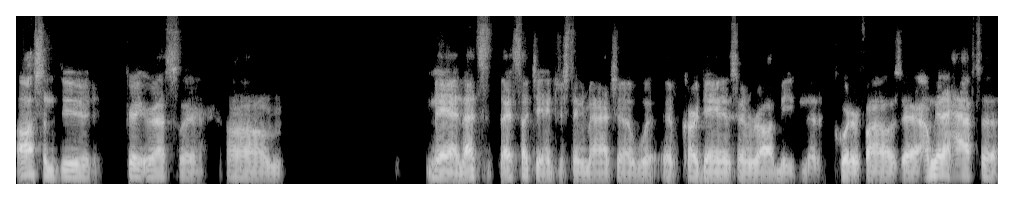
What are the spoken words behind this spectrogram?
Awesome dude, great wrestler. Um, man, that's that's such an interesting matchup with if Cardenas and Robb meet in the quarterfinals. There, I'm gonna have to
